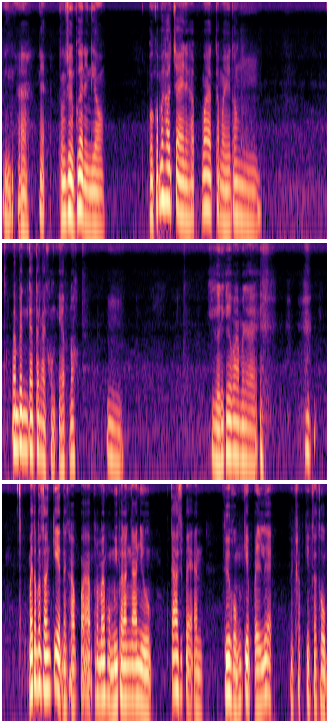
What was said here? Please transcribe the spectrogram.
ถึงอ่าเนี่ย ต้องเชิญเพื่อนอย่างเดียว ผมก็ไม่เข้าใจนะครับ ว่าทำไมต้อง มันเป็นการตลาดของแอปเนาะอืมคืออันนี้ก็ว่าไม่ได้ ไม่ต้องไปสังเกตนะครับ ว่าทำไมผมมีพลังงานอยู่ 98 อัน คือผมเก็บไปเรื่อยนะครับ เก็บสะสม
